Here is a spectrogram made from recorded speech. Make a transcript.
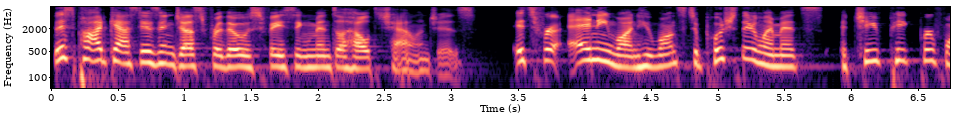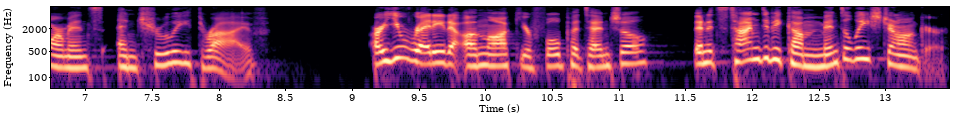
This podcast isn't just for those facing mental health challenges. It's for anyone who wants to push their limits, achieve peak performance, and truly thrive. Are you ready to unlock your full potential? Then it's time to become mentally stronger.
